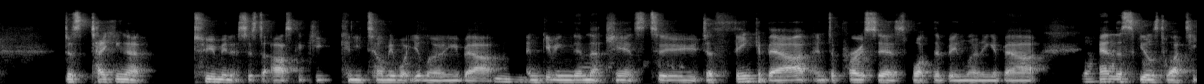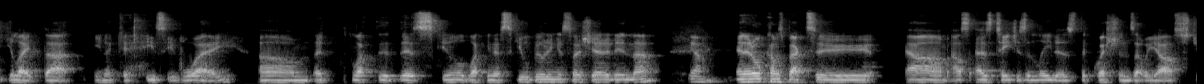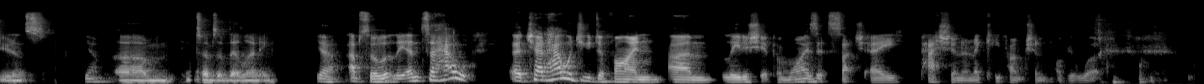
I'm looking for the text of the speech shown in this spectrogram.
just taking that two minutes just to ask a kid, can you tell me what you're learning about mm. and giving them that chance to to think about and to process what they've been learning about yeah. and the skills to articulate that in a cohesive way. Um, it, like the, there's skill, like you know, skill building associated in that. Yeah, and it all comes back to um, us as teachers and leaders, the questions that we ask students. Yeah, um, in terms of their learning. Yeah, absolutely. And so, how, uh, Chad, how would you define um, leadership, and why is it such a passion and a key function of your work?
